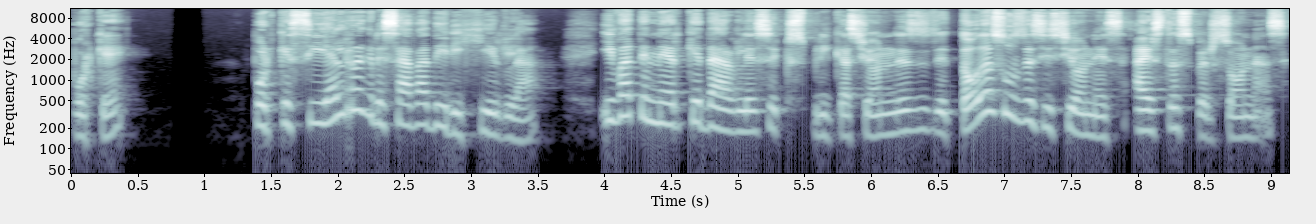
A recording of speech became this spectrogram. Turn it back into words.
¿Por qué? Porque si él regresaba a dirigirla, iba a tener que darles explicaciones de todas sus decisiones a estas personas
